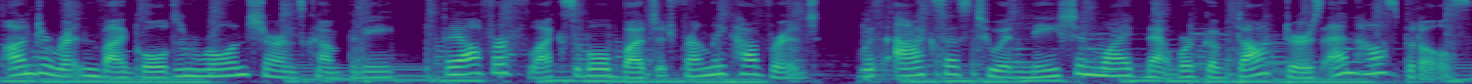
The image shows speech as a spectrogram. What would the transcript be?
Underwritten by Golden Rule Insurance Company, they offer flexible, budget friendly coverage with access to a nationwide network of doctors and hospitals.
